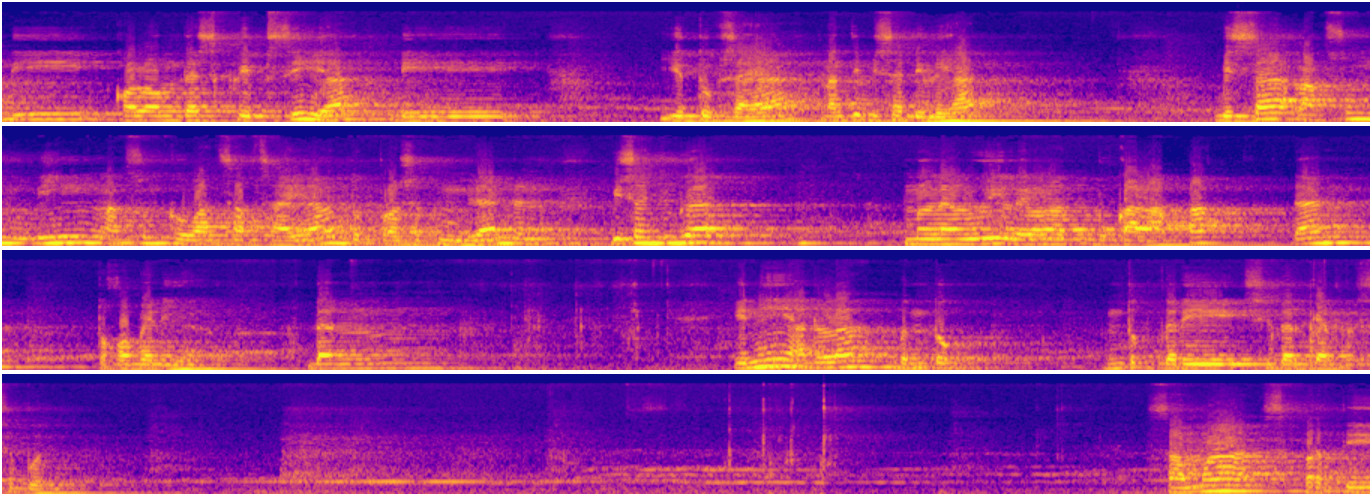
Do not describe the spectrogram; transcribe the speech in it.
di kolom deskripsi ya di YouTube saya, nanti bisa dilihat. Bisa langsung link langsung ke WhatsApp saya untuk proses pembelian dan bisa juga melalui lewat Bukalapak dan Tokopedia. Dan ini adalah bentuk bentuk dari Cedar Care tersebut. Sama seperti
